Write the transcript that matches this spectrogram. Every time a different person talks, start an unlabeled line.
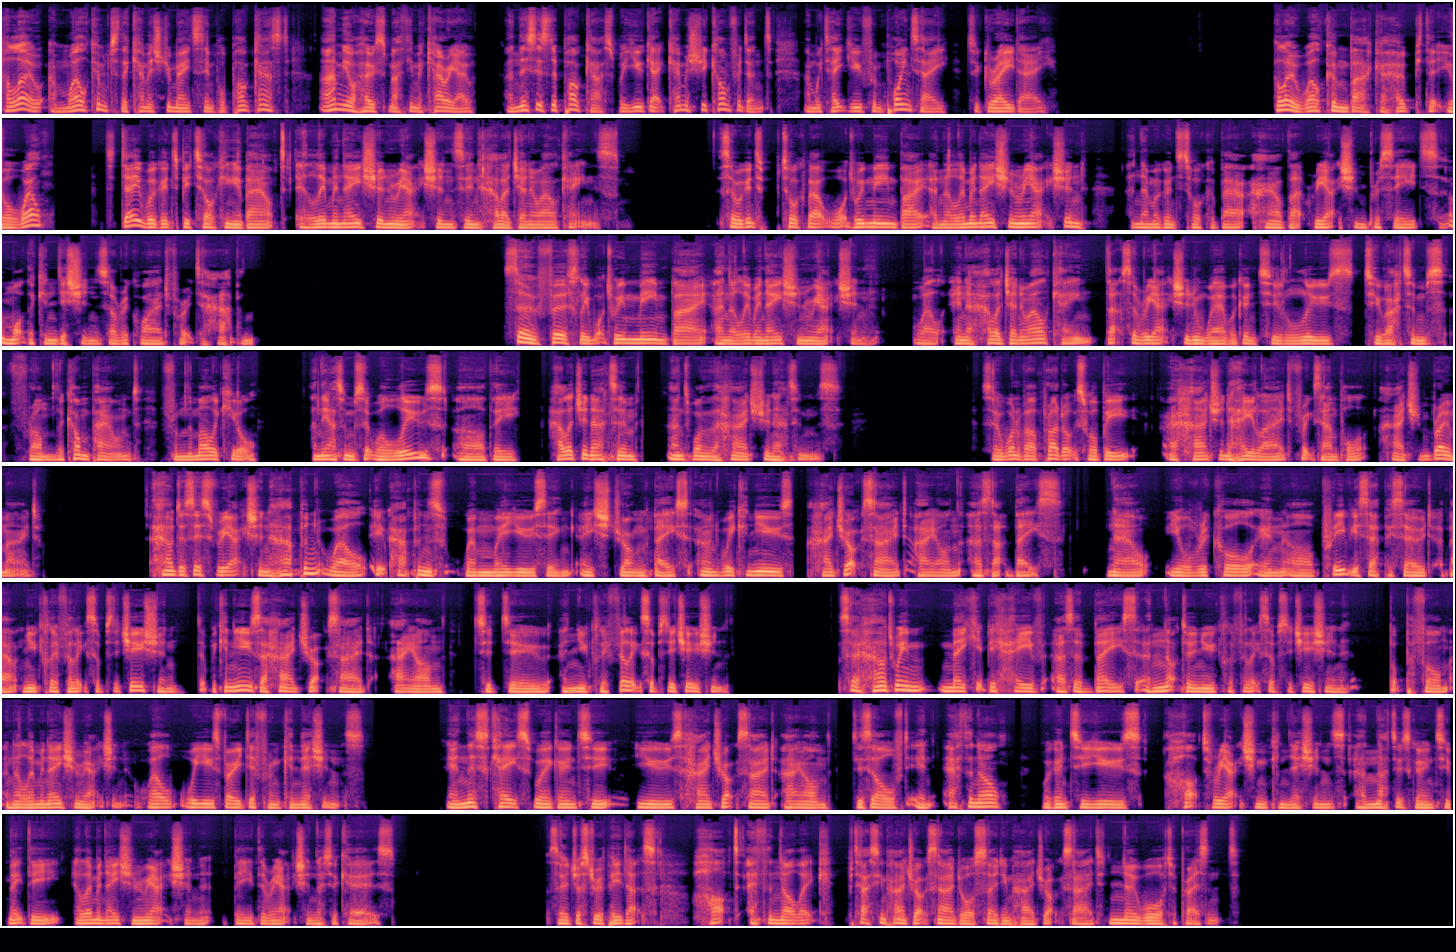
Hello, and welcome to the Chemistry Made Simple podcast. I'm your host, Matthew Macario, and this is the podcast where you get chemistry confident and we take you from point A to grade A. Hello, welcome back. I hope that you're well. Today we're going to be talking about elimination reactions in halogenoalkanes. So we're going to talk about what do we mean by an elimination reaction and then we're going to talk about how that reaction proceeds and what the conditions are required for it to happen. So, firstly, what do we mean by an elimination reaction? Well, in a halogenoalkane, that's a reaction where we're going to lose two atoms from the compound, from the molecule. And the atoms that we'll lose are the halogen atom and one of the hydrogen atoms. So, one of our products will be a hydrogen halide, for example, hydrogen bromide. How does this reaction happen? Well, it happens when we're using a strong base, and we can use hydroxide ion as that base. Now, you'll recall in our previous episode about nucleophilic substitution that we can use a hydroxide ion to do a nucleophilic substitution. So, how do we make it behave as a base and not do a nucleophilic substitution, but perform an elimination reaction? Well, we use very different conditions. In this case, we're going to use hydroxide ion dissolved in ethanol. We're going to use hot reaction conditions, and that is going to make the elimination reaction be the reaction that occurs. So, just to repeat, that's hot ethanolic potassium hydroxide or sodium hydroxide, no water present.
